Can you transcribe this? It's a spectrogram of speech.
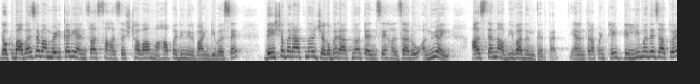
डॉक्टर बाबासाहेब आंबेडकर यांचा सहासष्टावा महापरिनिर्वाण दिवस आहे. देशभरातनं जगभरातनं त्यांचे हजारो अनुयायी आज त्यांना अभिवादन करतात यानंतर आपण थेट दिल्लीमध्ये जातोय.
